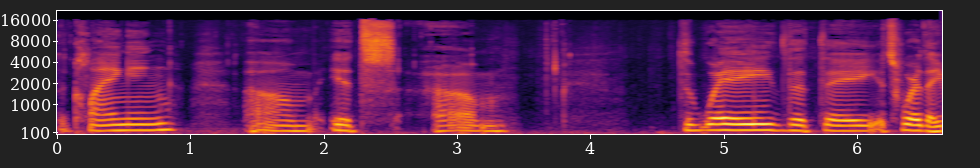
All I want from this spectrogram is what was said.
the clanging. Um, it's um, the way that they. It's where they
